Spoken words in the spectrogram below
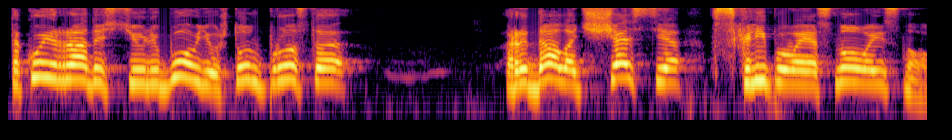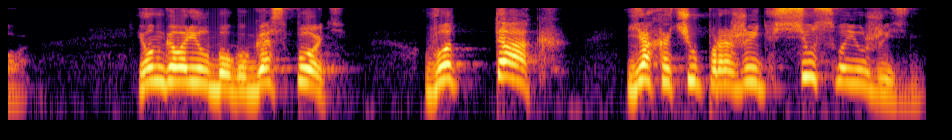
такой радостью и любовью, что он просто рыдал от счастья, всхлипывая снова и снова. И он говорил Богу, Господь, вот так я хочу прожить всю свою жизнь.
